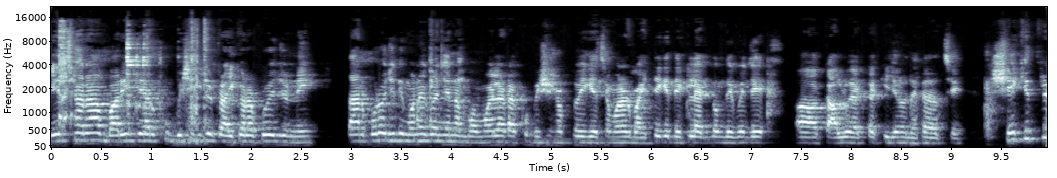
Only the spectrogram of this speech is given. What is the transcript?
এছাড়া বাড়িতে আর খুব বেশি কিছু ট্রাই করার প্রয়োজন নেই। তারপরেও যদি মনে করেন যে, না ময়লাটা খুব বেশি শক্ত হয়ে গেছে আমার বাড়ি থেকে দেখলে একদম দেখবেন যে কালো একটা কি যেন দেখা যাচ্ছে। সেক্ষেত্রে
